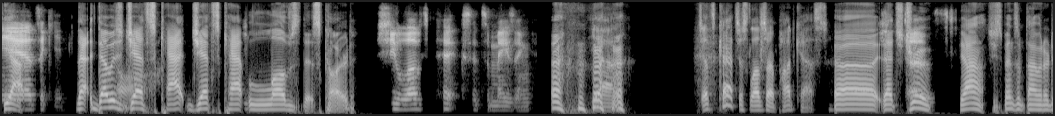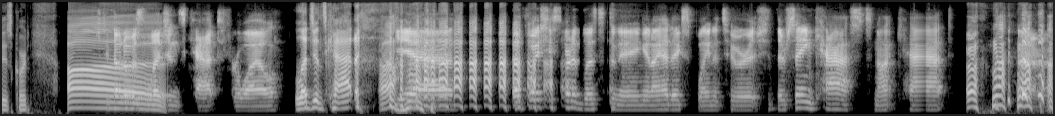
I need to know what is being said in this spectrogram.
Yeah. Yeah, it's a kitty. That that was Aw. Jeff's cat. Jeff's cat loves this card. She loves Pix. It's amazing. Yeah. Jet's cat just loves our podcast. uh, that's true. Does. Yeah, she spent some time in our Discord. She Uh, thought it was Legends Cat for a while. Legends cat. Yeah. That's why she started listening, and I had to explain it to her. She, they're saying cast, not cat. I don't know.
